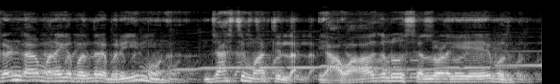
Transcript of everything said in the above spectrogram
ಗಂಡ ಮನೆಗೆ ಬಂದರೆ ಬರೀ ಮೌನ. ಜಾಸ್ತಿ ಮಾತಿಲ್ಲ. ಯಾವಾಗಲೂ ಸೆಲ್ಲೊಳಗೇ ಬದುಕು.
